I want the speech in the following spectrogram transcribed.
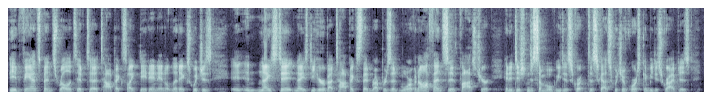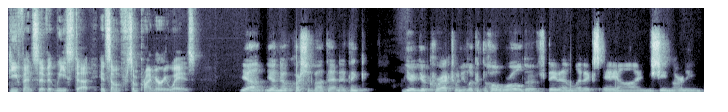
the advancements relative to topics like data and analytics, which is nice to nice to hear about topics that represent more of an offensive posture in addition to some of what we discuss, discussed, which of course can be described as defensive, at least uh, in some some primary ways. Yeah, yeah, no question about that. And I think you're, you're correct when you look at the whole world of data analytics, AI, machine learning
